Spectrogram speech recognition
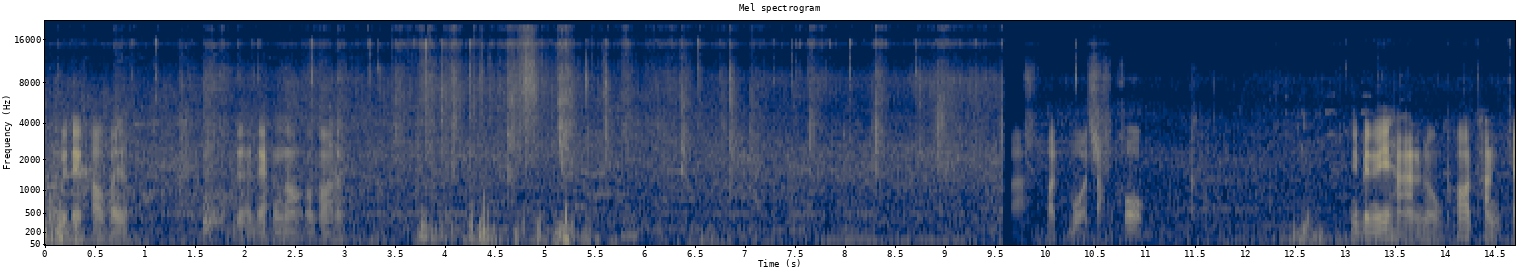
คงไม่ได้เข้าไป เดินแต่ข้างนอกก็พอแล้ววัดโบสถ์สามโคก นี่เป็นวิหารหลวงพ่อทันใจ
